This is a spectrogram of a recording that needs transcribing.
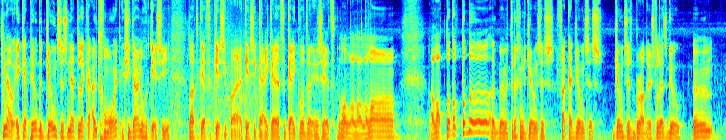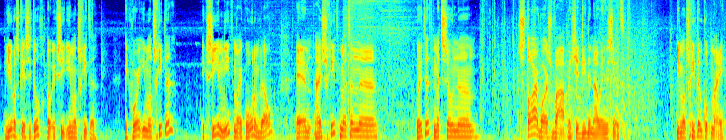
nou, ik heb heel de Joneses net lekker uitgemoord. Ik zie daar nog een kissie. Laat ik even kissie, kissie kijken. Even kijken wat erin zit. La. Ik ben weer terug in de Joneses. Fakka Joneses. Joneses Brothers, let's go. Um, hier was Kissy toch? Oh, ik zie iemand schieten. Ik hoor iemand schieten. Ik zie hem niet, maar ik hoor hem wel. En hij schiet met een... Uh, hoe heet het? Met zo'n uh, Star Wars wapentje die er nou in zit. Iemand schiet ook op mij.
